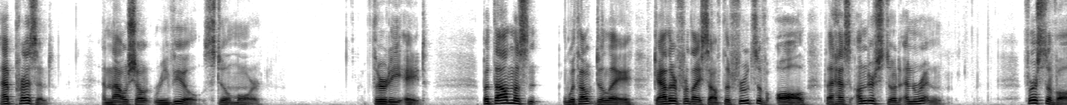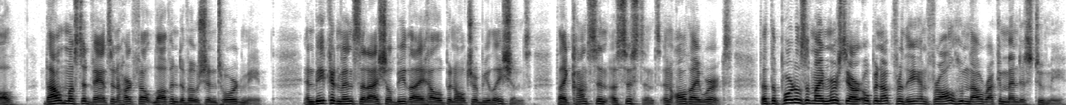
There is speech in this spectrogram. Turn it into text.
at present, and thou shalt reveal still more. 38. But thou must without delay, gather for thyself the fruits of all that hast understood and written. First of all, thou must advance in heartfelt love and devotion toward me, and be convinced that I shall be thy help in all tribulations, thy constant assistance in all thy works, that the portals of my mercy are open up for thee and for all whom thou recommendest to me.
